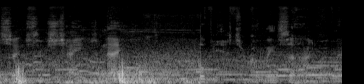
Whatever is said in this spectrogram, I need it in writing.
Sense exchange name. Obvious to come inside with me.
